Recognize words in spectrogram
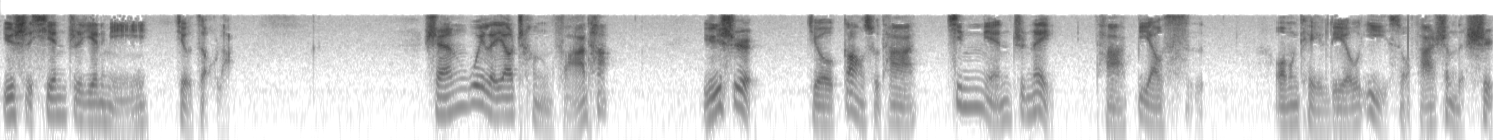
于是先知耶利米就走了。神为了要惩罚他，于是就告诉他，今年之内他必要死。我们可以留意所发生的事。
